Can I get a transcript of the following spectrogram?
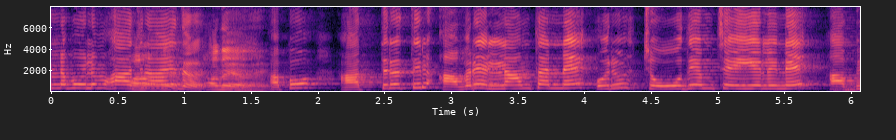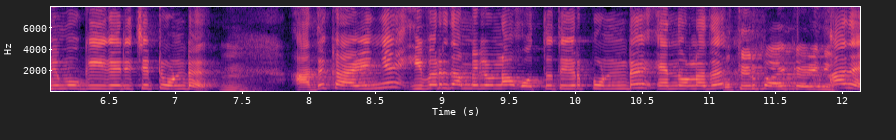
ചെയ്യലിന് പോലും ഹാജരായത്. അപ്പോ അത്തരത്തിൽ അവരെല്ലാം തന്നെ ഒരു ചോദ്യം ചെയ്യലിനെ അഭിമുഖീകരിച്ചിട്ടുണ്ട്. അത് കഴിഞ്ഞ് ഇവർ തമ്മിലുള്ള ഒത്തുതീർപ്പുണ്ട് എന്നുള്ളത് അതെ.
